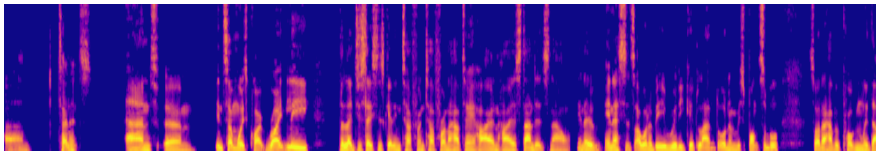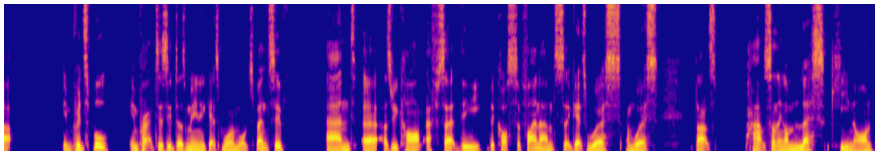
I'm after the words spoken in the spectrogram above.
um, tenants. And um, in some ways, quite rightly, the legislation is getting tougher and tougher, and I have to higher and higher standards now. You know, in essence, I want to be a really good landlord and responsible. So I don't have a problem with that in principle. In practice, it does mean it gets more and more expensive. And uh, as we can't offset the the costs of finance, it gets worse and worse. That's perhaps something I'm less keen on.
